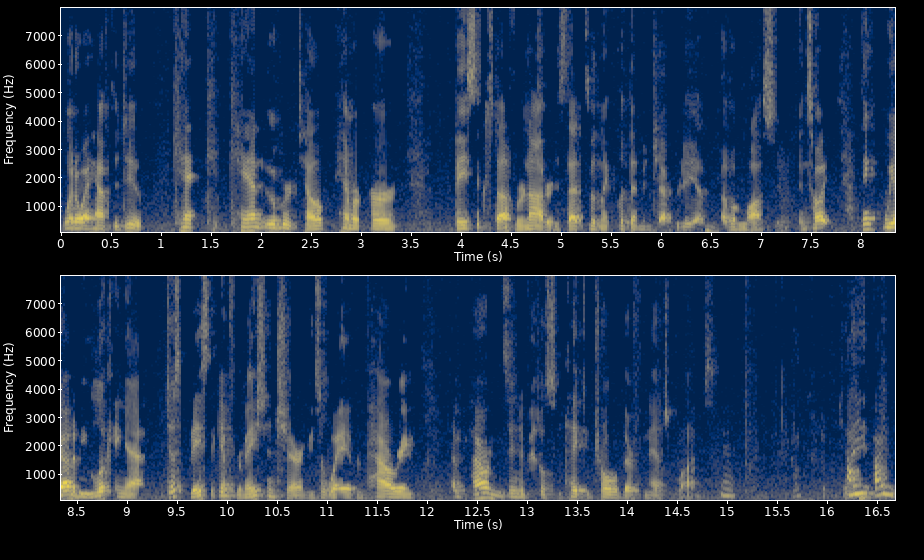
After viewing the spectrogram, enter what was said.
what do I have to do. Can can Uber tell him or her basic stuff or not, or does that suddenly put them in jeopardy of, of a lawsuit? And so I, I think we ought to be looking at just basic information sharing as a way of empowering empowering these individuals to take control of their financial lives. I, I,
